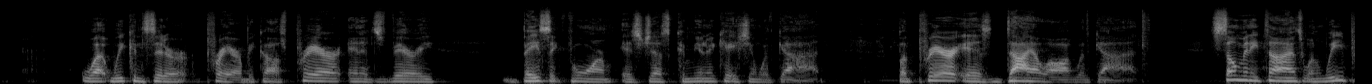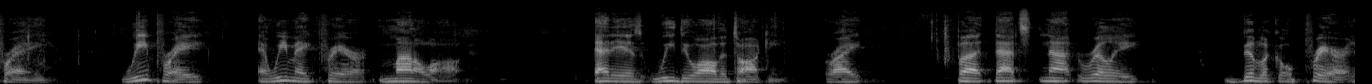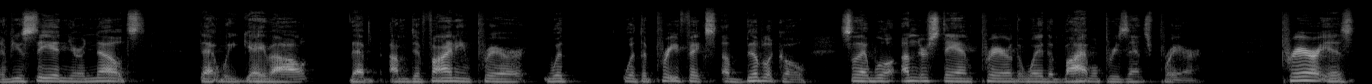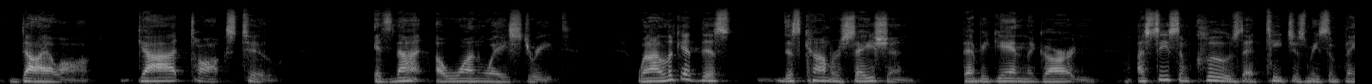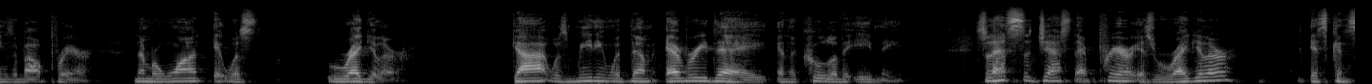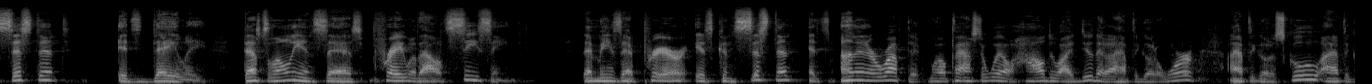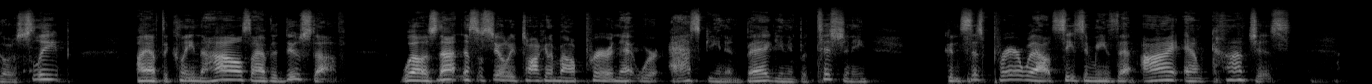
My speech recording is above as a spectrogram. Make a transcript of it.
what we consider prayer because prayer in its very basic form is just communication with God. But prayer is dialogue with God. So many times when we pray, we pray and we make prayer monologue. That is, we do all the talking, right? But that's not really biblical prayer. And if you see in your notes that we gave out, that I'm defining prayer with with the prefix of biblical so that we'll understand prayer the way the Bible presents prayer. Prayer is dialogue. God talks too. It's not a one-way street. When I look at this this conversation that began in the garden, I see some clues that teaches me some things about prayer. Number 1, it was regular. God was meeting with them every day in the cool of the evening. So that suggests that prayer is regular, it's consistent, it's daily. Thessalonians says, pray without ceasing. That means that prayer is consistent, it's uninterrupted. Well, Pastor Will, how do I do that? I have to go to work, I have to go to school, I have to go to sleep, I have to clean the house, I have to do stuff. Well, it's not necessarily talking about prayer in that we're asking and begging and petitioning. Consist prayer without ceasing means that I am conscious,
